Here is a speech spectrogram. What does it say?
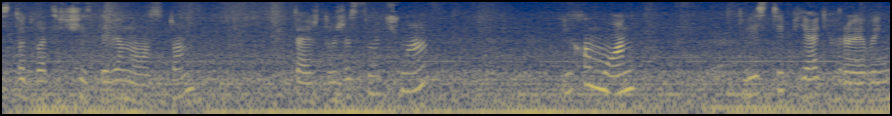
126,90. Теж дуже смачна. І хамон 205 гривень.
